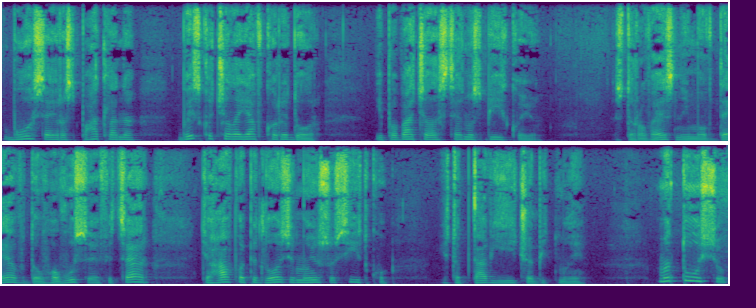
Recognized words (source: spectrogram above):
Боса й розпатлана, вискочила я в коридор і побачила сцену з бійкою. Здоровезний, мов дев, довговусий офіцер тягав по підлозі мою сусідку і топтав її чобітьми. Матусю,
